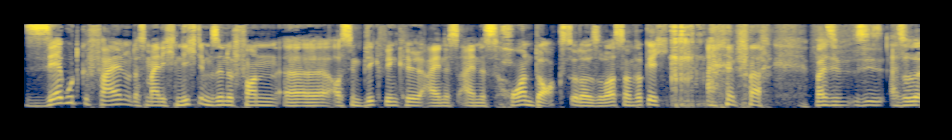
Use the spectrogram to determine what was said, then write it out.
sehr gut gefallen und das meine ich nicht im Sinne von äh, aus dem Blickwinkel eines eines Horndogs oder sowas, sondern wirklich einfach, weil sie, sie also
